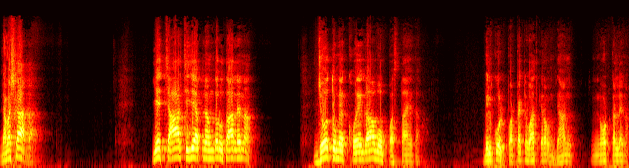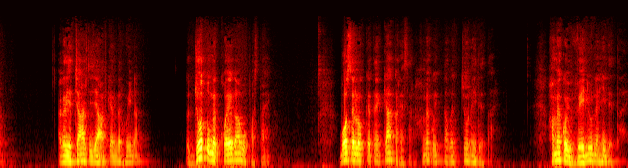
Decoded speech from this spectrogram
नमस्कार। ये चार चीज़ें अपने अंदर उतार लेना। जो तुम्हें खोएगा, वो पछताएगा। बिल्कुल परफेक्ट बात कह रहा हूँ, ध्यान नोट कर लेना। अगर ये चार चीज़ें आपके अंदर हुई ना तो जो तुम्हें खोएगा, वो पछताएगा। बहुत से लोग कहते हैं, क्या करें सर? हमें कोई तवज्जो नहीं देता है। हमें कोई वैल्यू नहीं देता है।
